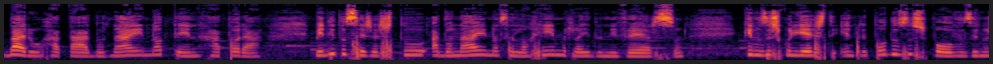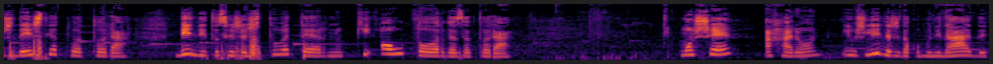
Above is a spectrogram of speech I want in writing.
Baruch atah Adonai noten hatorá Bendito sejas tu, Adonai, nosso Elohim, Rei do Universo, que nos escolheste entre todos os povos e nos deste a tua Torá. Bendito sejas tu, Eterno, que outorgas a Torá. Moshe, Aharon e os líderes da comunidade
